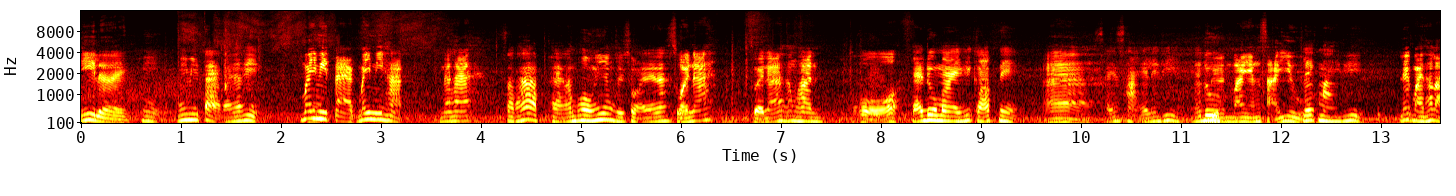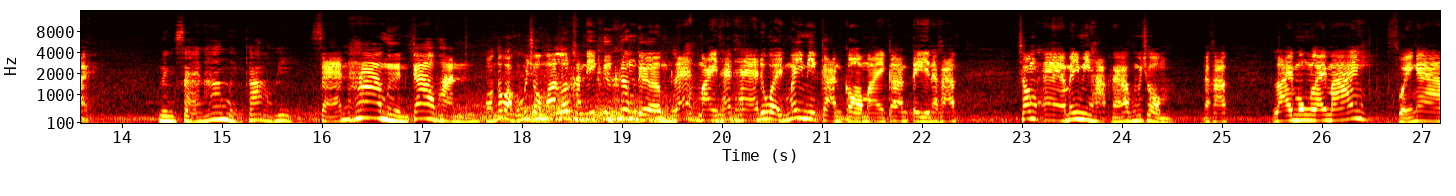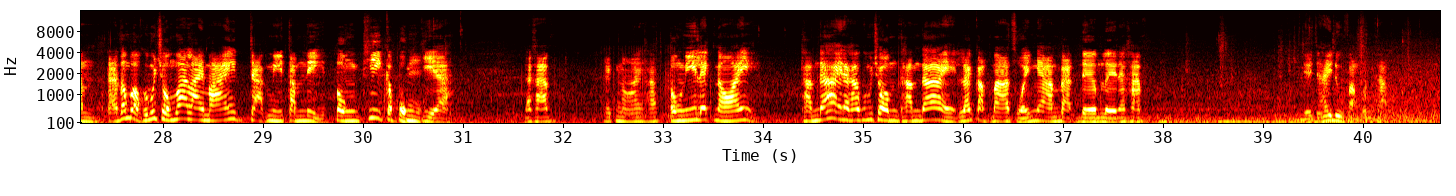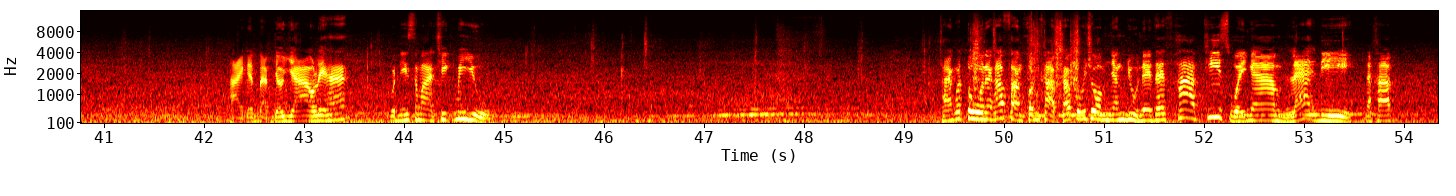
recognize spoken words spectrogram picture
นี่เลยๆนี่ไม่มีแตกเลยนะพี่ ไม่มีแตกไม่มีหักนะฮะสภาพแผงลำโพงนี่ยังสวยๆเลยนะ สวยนะ สวยนะทั้งพันโอ้โหแล้วดูไมค์พี่ก๊อฟนี่อ่าใสๆเลยพี่แล้วดูเดือนมายังใสอยู่เลขไมค์พี่เลขไม้เท่าไหร่ หนึ่งแสนห้าหมื่นเก้าพี่ แสนห้าหมื่นเก้าพันผมต้องบอกคุณผู้ชมว่ารถคันนี้คือเครื่องเดิม และไม้แท้ๆด้วยไม่มีการก่อไม้การันตีนะครับ ช่องแอร์ไม่มีหักนะครับคุณผู้ชมนะครับ ลายมงลายไม้สวยงาม แต่ต้องบอกคุณผู้ชมว่าลายไม้จะมีตำหนิตรงที่กระปุกนี่ เกียร์นะครับ เล็กน้อยครับ ตรงนี้เล็กน้อยทำได้นะครับคุณผู้ชมทำได้และกลับมาสวยงามแบบเดิมเลยนะครับ เดี๋ยวจะให้ดูฝั่งคนขับถ่ายกันแบบยาวๆเลยฮะ วันนี้สมาชิกไม่อยู่ทางประตูนะครับฝั่งคนขับครับคุณผู้ชมยังอยู่ในสภาพที่สวยงามและดีนะครับ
